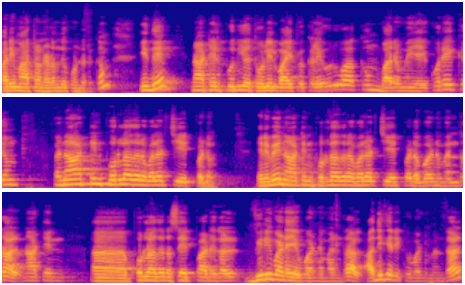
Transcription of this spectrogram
பரிமாற்றம் நடந்து கொண்டிருக்கும். இது நாட்டில் புதிய தொழில் வாய்ப்புகளை உருவாக்கும் வறுமையை குறைக்கும் நாட்டின் பொருளாதார வளர்ச்சி ஏற்படும். எனவே நாட்டின் பொருளாதார வளர்ச்சி ஏற்பட வேண்டும் என்றால் நாட்டின் ஆஹ், பொருளாதார செயற்பாடுகள் விரிவடைய வேண்டும் என்றால் அதிகரிக்க வேண்டும் என்றால்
